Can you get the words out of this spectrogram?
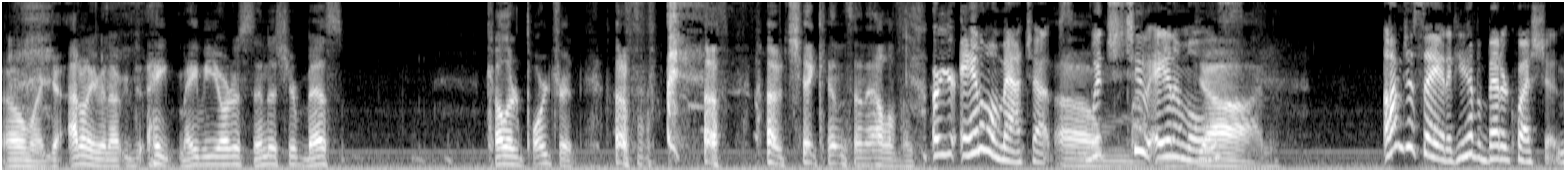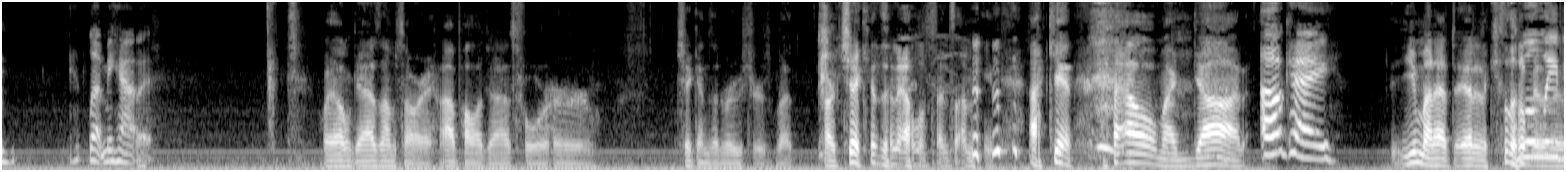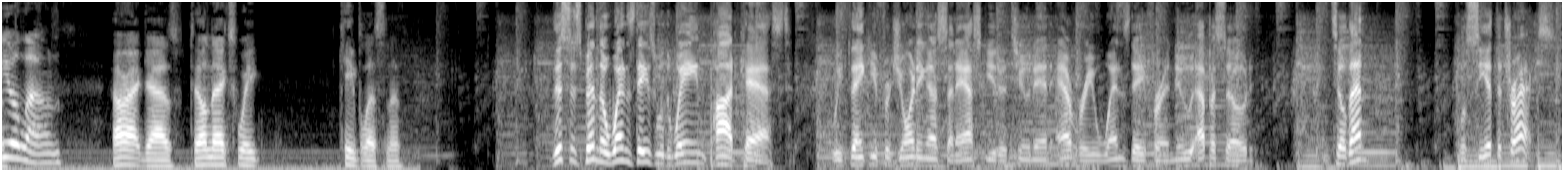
oh my god, I don't even know. Hey, maybe you ought to send us your best colored portrait of of, of chickens and elephants. Or your animal matchups. Oh Which two animals? God. I'm just saying, if you have a better question, let me have it. Well, guys, I'm sorry. I apologize for her chickens and roosters, but or chickens and elephants. I mean, I can't. Oh my God. Okay. You might have to edit a little bit. We'll leave you alone. All right, guys. Till next week. Keep listening. This has been the Wednesdays with Wayne podcast. We thank you for joining us and ask you to tune in every Wednesday for a new episode. Until then, we'll see you at the tracks.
